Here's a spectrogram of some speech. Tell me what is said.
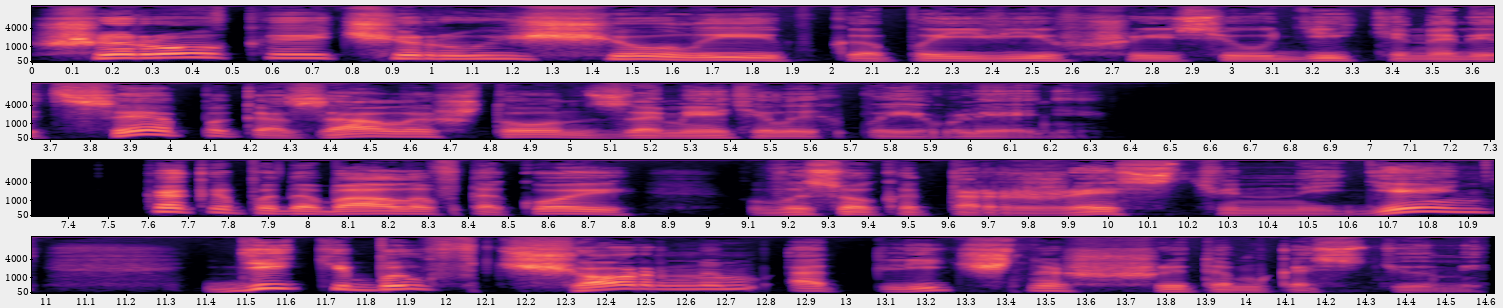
Широкая чарующая улыбка, появившаяся у Дики на лице, показала, что он заметил их появление. Как и подобало в такой высокоторжественный день, Дики был в черном, отлично сшитом костюме.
